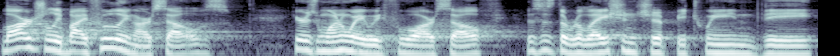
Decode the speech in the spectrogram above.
largely by fooling ourselves. Here's one way we fool ourselves this is the relationship between the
